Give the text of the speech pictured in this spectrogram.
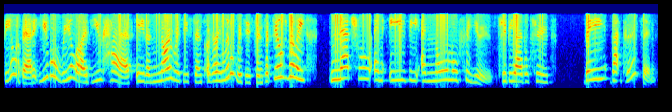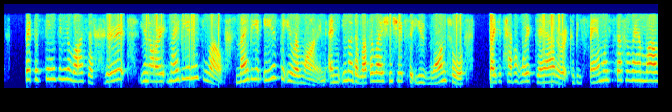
feel about it, you will realize you have either no resistance or very little resistance. It feels really natural and easy and normal for you to be able to be that person. But the things in your life that hurt, you know, maybe it is love. Maybe it is that you're alone. And, you know, the love relationships that you want or they just haven't worked out or it could be family stuff around love.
